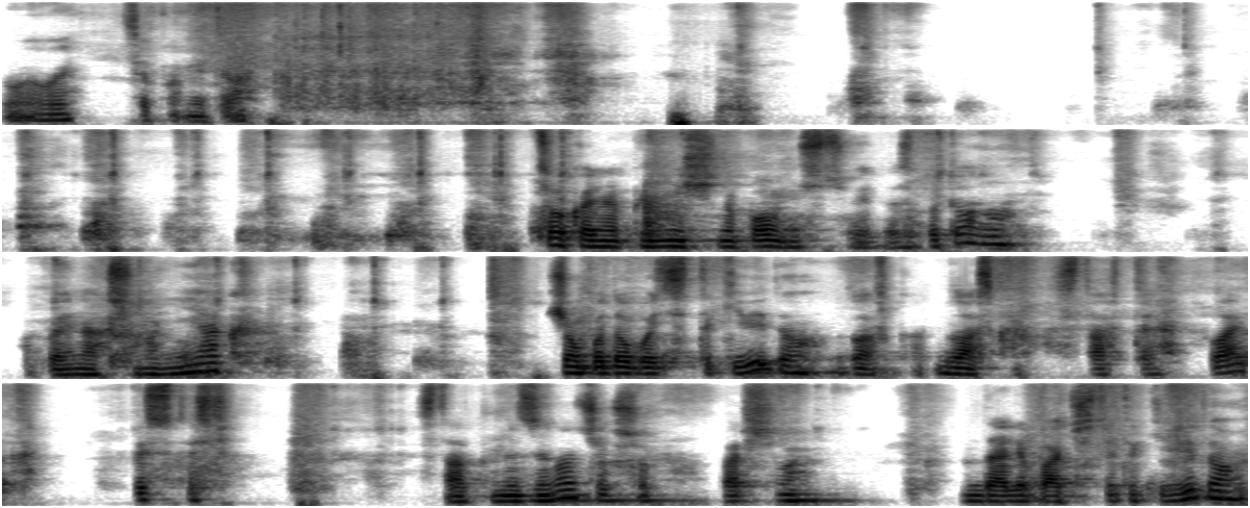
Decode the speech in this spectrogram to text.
Думаю, ви це помітили. Цокольне приміщення повністю йде з бетону. А по-інакшому ніяк. Якщо вам подобається такі відео, будь ласка, будь ласка, ставте лайк, підписуйтесь, ставте на дзвіночок, щоб першими далі бачити такі відео.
